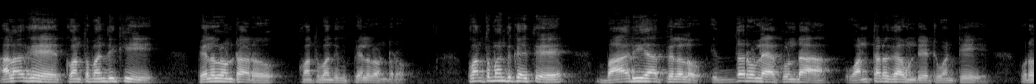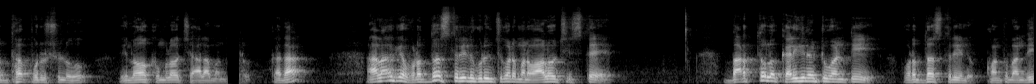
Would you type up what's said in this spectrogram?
అలాగే కొంతమందికి పిల్లలు ఉంటారు కొంతమందికి పిల్లలు ఉండరు. కొంతమందికి అయితే భార్య పిల్లలు ఇద్దరు లేకుండా ఒంటరిగా ఉండేటువంటి వృద్ధ పురుషులు ఈ లోకంలో చాలామంది కదా? అలాగే వృద్ధ స్త్రీల గురించి కూడా మనం ఆలోచిస్తే భర్తలు కలిగినటువంటి వృద్ధ స్త్రీలు కొంతమంది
